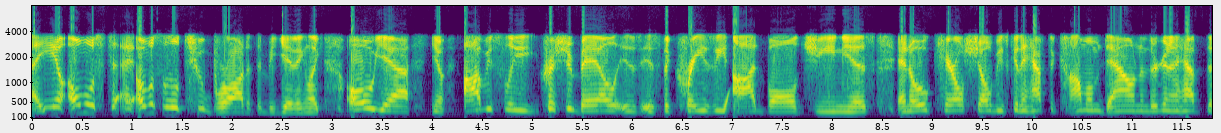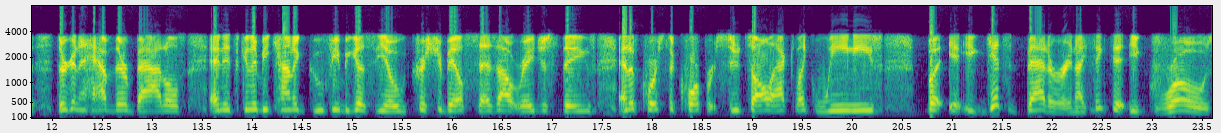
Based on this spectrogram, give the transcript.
uh, you know almost uh, almost a little too broad at the beginning. Like oh yeah, you know obviously Christian Bale is is the crazy oddball genius, and oh Carroll Shelby's going to have to calm him down, and they're going to have to they're going to have their battles, and it's going to be kind of goofy because you know Christian Bale says outrageous things, and of course the corporate suits all act like weenies, but it, it gets better, and I think that it grows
